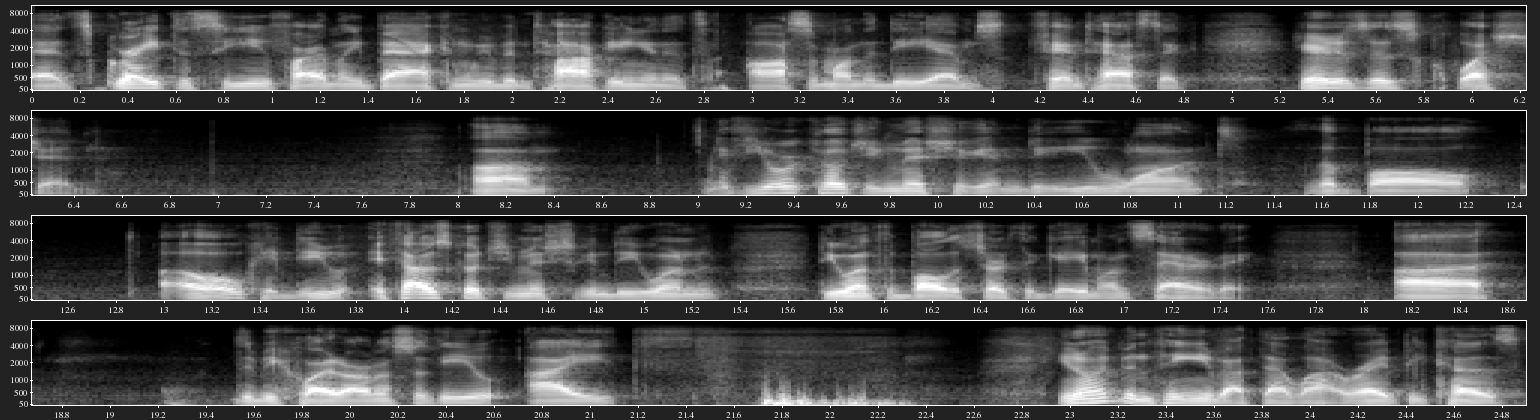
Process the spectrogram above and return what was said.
It's great to see you finally back, and we've been talking, and it's awesome on the DMs. Fantastic. Here's his question. Um, if you were coaching Michigan, do you want the ball? Oh, okay. Do you? If I was coaching Michigan, do you want? Do you want the ball to start the game on Saturday? Uh, to be quite honest with you, I you know, I've been thinking about that a lot, right? Because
